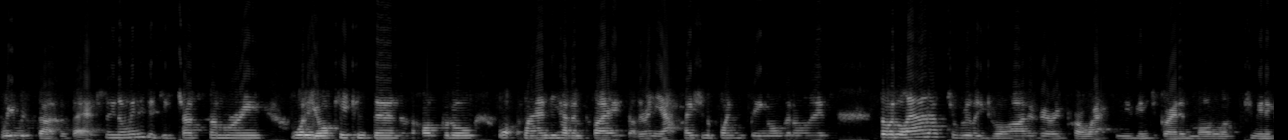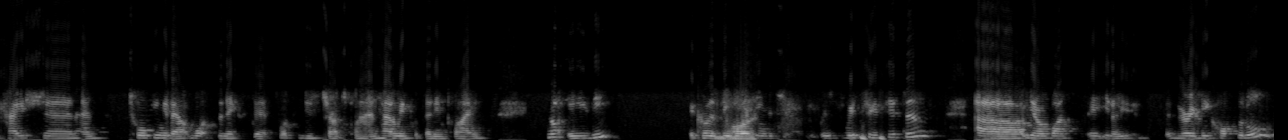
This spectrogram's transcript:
we would start to say actually no, we need a discharge summary. What are your key concerns as a hospital? What plan do you have in place? Are there any outpatient appointments being organised? So it allowed us to really drive a very proactive, integrated model of communication and talking about what's the next step, what's the discharge plan, how do we put that in place. It's not easy because no. you're working with, with two systems. Uh, you know, once you know, very big hospitals,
